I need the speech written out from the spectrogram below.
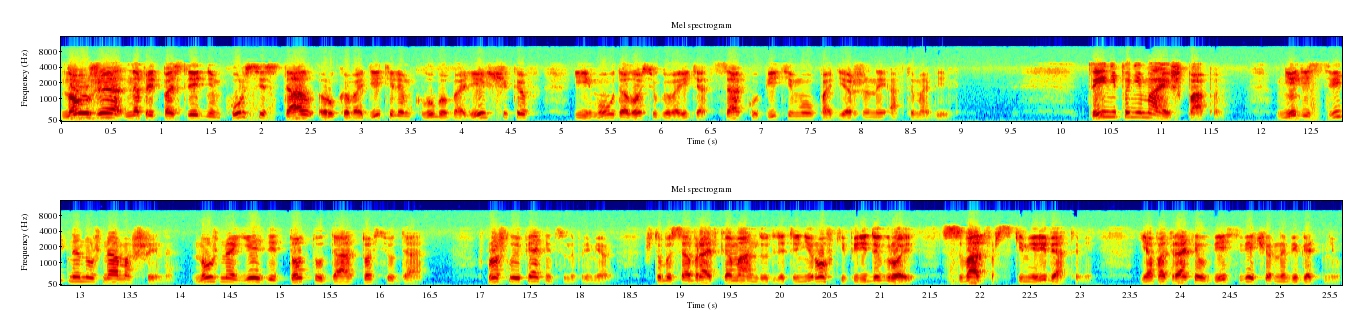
но уже на предпоследнем курсе стал руководителем клуба болельщиков, и ему удалось уговорить отца купить ему подержанный автомобиль. «Ты не понимаешь, папа, мне действительно нужна машина. Нужно ездить то туда, то сюда. В прошлую пятницу, например, чтобы собрать команду для тренировки перед игрой с ватфордскими ребятами, я потратил весь вечер на беготню.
